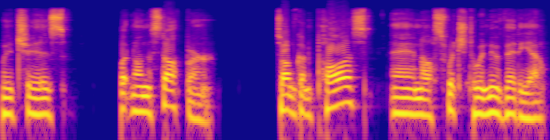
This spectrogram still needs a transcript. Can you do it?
which is putting on the stealth burner. So I'm going to pause and I'll switch to a new video.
